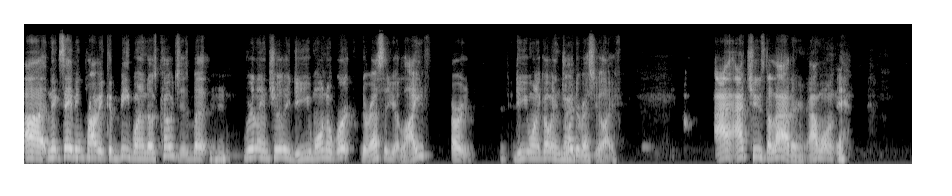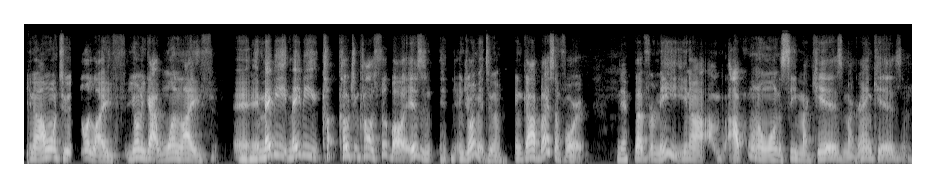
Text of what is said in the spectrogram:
Uh, Nick Saban probably could be one of those coaches, but mm-hmm. really and truly, do you want to work the rest of your life, or do you want to go enjoy right. the rest of your life? I, I choose the latter. I want, yeah. you know, I want to enjoy life. You only got one life, mm-hmm. and maybe maybe co- coaching college football is enjoyment to him, and God bless him for it. Yeah. But for me, you know, I, I want to want to see my kids, my grandkids, and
